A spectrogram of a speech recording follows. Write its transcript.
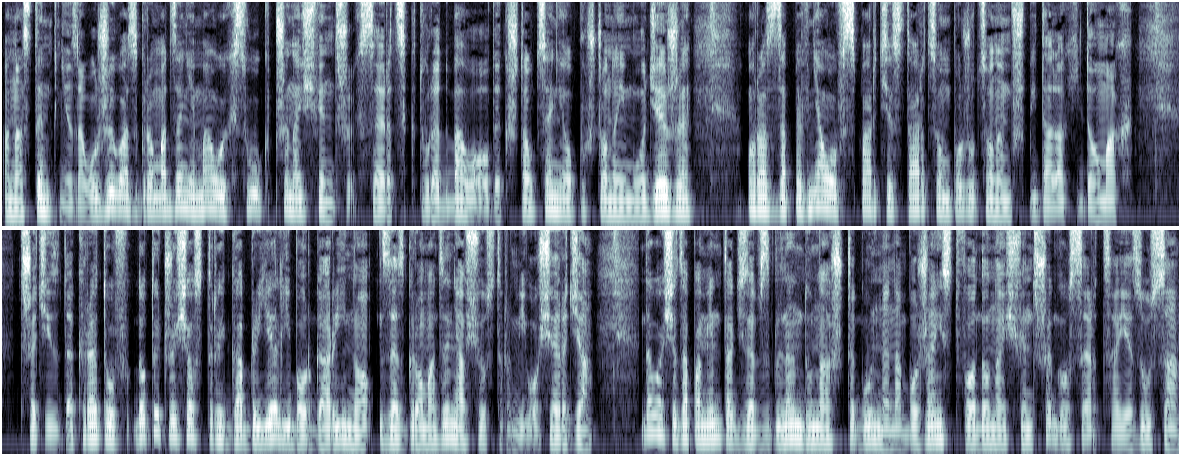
a następnie założyła zgromadzenie małych sług Przenajświętszych Serc, które dbało o wykształcenie opuszczonej młodzieży oraz zapewniało wsparcie starcom porzuconym w szpitalach i domach. Trzeci z dekretów dotyczy siostry Gabrieli Borgarino ze Zgromadzenia Sióstr Miłosierdzia. Dała się zapamiętać ze względu na szczególne nabożeństwo do Najświętszego Serca Jezusa.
